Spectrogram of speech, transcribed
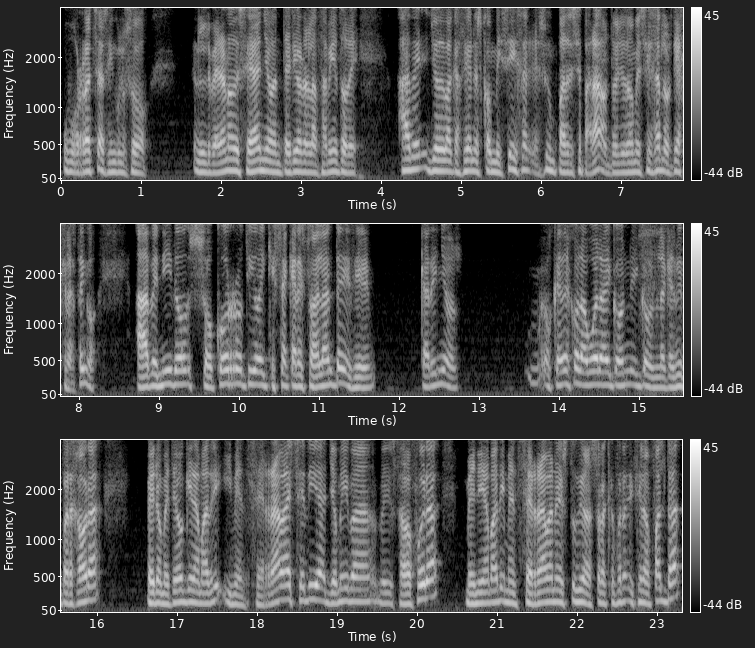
hubo rachas incluso en el verano de ese año anterior al lanzamiento de, a ver, yo de vacaciones con mis hijas, soy un padre separado, entonces yo tengo mis hijas los días que las tengo. Ha venido, socorro, tío, hay que sacar esto adelante y decir, cariños, os quedéis con la abuela y con, y con la que es mi pareja ahora, pero me tengo que ir a Madrid y me encerraba ese día, yo me iba, estaba fuera, venía a Madrid, me encerraba en el estudio a las horas que fuera, hicieran falta,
